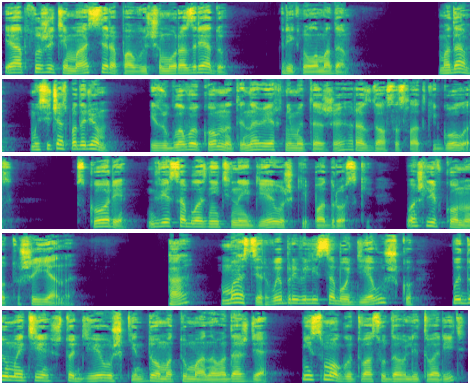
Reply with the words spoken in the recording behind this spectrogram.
и обслужите мастера по высшему разряду!» – крикнула мадам. «Мадам, мы сейчас подойдем!» Из угловой комнаты на верхнем этаже раздался сладкий голос – Вскоре две соблазнительные девушки-подростки вошли в комнату Шияна. «А? Мастер, вы привели с собой девушку? Вы думаете, что девушки дома туманного дождя не смогут вас удовлетворить?»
